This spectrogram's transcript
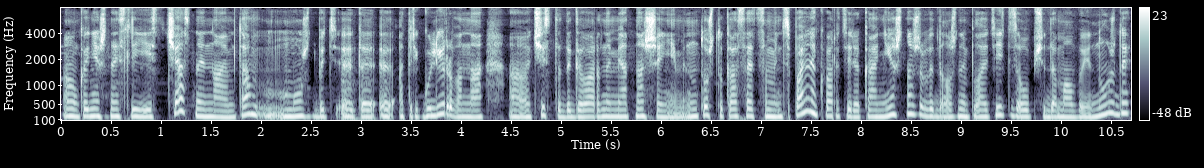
Ну, конечно, если есть частный найм, там может быть это э, отрегулировано а, чисто договорными отношениями. Но то, что касается муниципальной квартиры, конечно же, вы должны платить за общедомовые нужды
